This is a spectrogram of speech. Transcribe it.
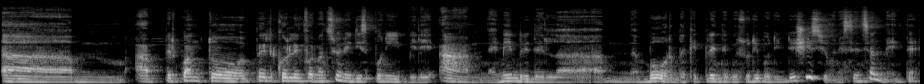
uh, per quanto per, con le informazioni disponibili a, ai membri del uh, board che prende questo tipo di decisioni essenzialmente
